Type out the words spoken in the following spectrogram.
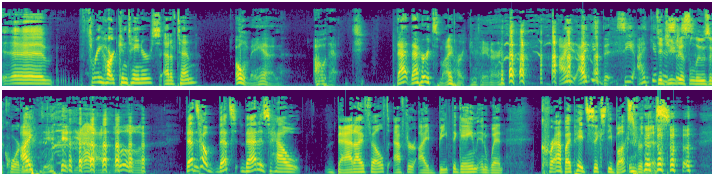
uh, three heart containers out of 10. Oh man. Oh that that that hurts my heart container. I I give it. See, I give. Did you a just lose a quarter? I did. Yeah. That's how that's that is how bad I felt after I beat the game and went, crap! I paid sixty bucks for this.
